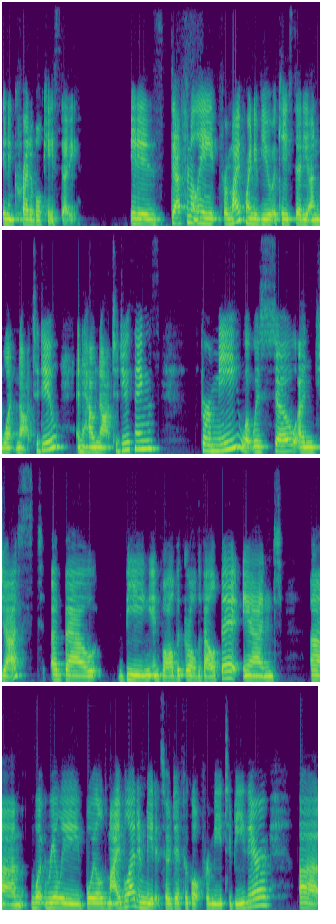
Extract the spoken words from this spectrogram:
an incredible case study. It is definitely, from my point of view, a case study on what not to do and how not to do things. For me, what was so unjust about being involved with Girl Develop It and um, what really boiled my blood and made it so difficult for me to be there uh,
